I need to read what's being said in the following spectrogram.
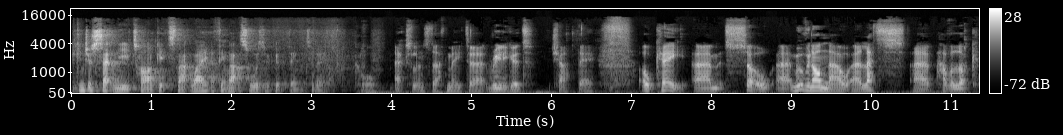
you, can just set new targets that way. I think that's always a good thing to do. Cool, excellent stuff, mate. Uh, really good chat there. Okay, um, so uh, moving on now, uh, let's uh, have a look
